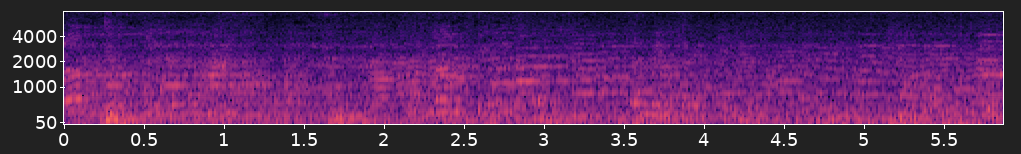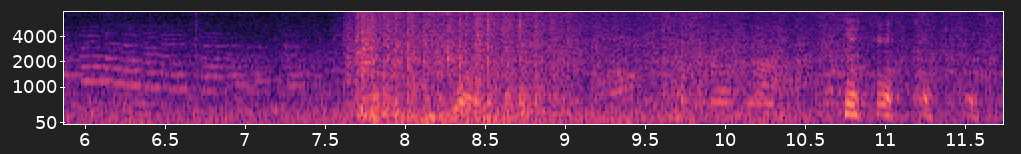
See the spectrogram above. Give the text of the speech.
ริ่ม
